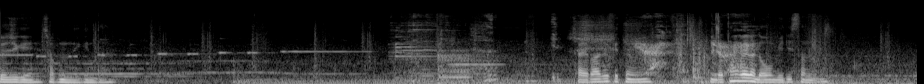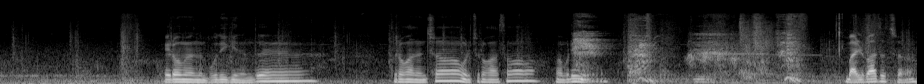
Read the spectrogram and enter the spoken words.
묘직이 잡으면 이긴다 잘 봐줬기 때문에. 근데 탕배가 너무 미리 썼네. 이러면 못 이기는데. 들어가는 척 우리 들어가서 마무리. 많이 빠졌죠.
